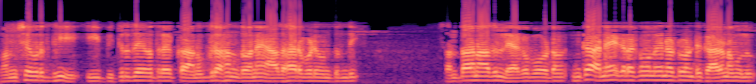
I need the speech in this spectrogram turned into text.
వంశవృద్ధి ఈ పితృదేవతల యొక్క అనుగ్రహంతోనే ఆధారపడి ఉంటుంది. సంతానాదులు లేకపోవడం ఇంకా అనేక రకములైనటువంటి కారణములు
